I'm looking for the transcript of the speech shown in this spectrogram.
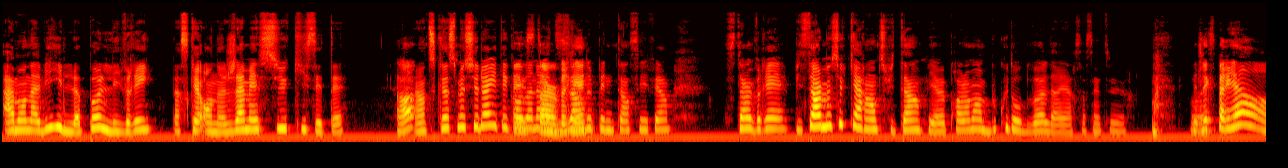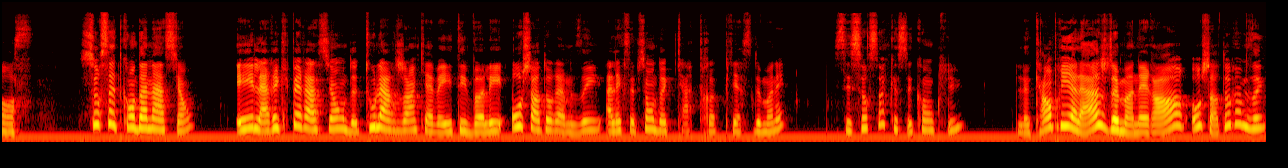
à mon avis, il l'a pas livré, parce qu'on n'a jamais su qui c'était. Ah, En tout cas, ce monsieur-là a été condamné à un 10 vrai. ans de pénitencier ferme. C'est un vrai. Puis c'est un monsieur de 48 ans, puis il y avait probablement beaucoup d'autres vols derrière sa ceinture. il y a Ouais. de l'expérience. Sur cette condamnation et la récupération de tout l'argent qui avait été volé au Château Ramsey, à l'exception de quatre pièces de monnaie, c'est sur ça que se conclut le cambriolage de monnaie rare au Château Ramsey.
